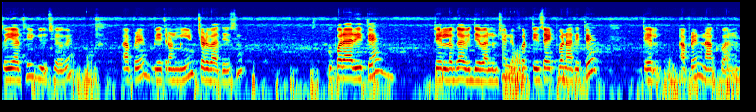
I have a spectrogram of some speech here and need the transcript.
તૈયાર થઈ ગયું છે હવે. આપણે બે ત્રણ મિનિટ ચડવા દઈશું ઉપર આ રીતે તેલ લગાવી દેવાનું છે ને ફરતી સાઈડ પણ આ રીતે તેલ આપણે નાખવાનું.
